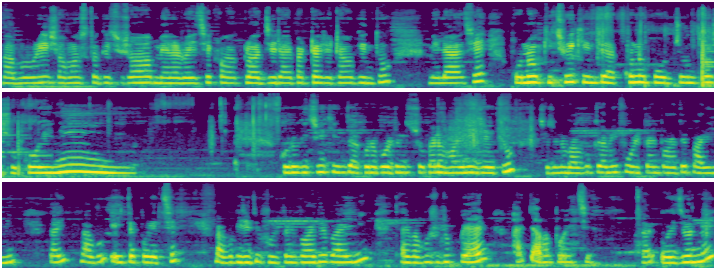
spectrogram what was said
বাবুরই সমস্ত কিছু সব মেলা রয়েছে। ক্লথ যে ড্রাইভারটা সেটাও কিন্তু মেলা আছে। কোনো কিছুই কিন্তু এখনও পর্যন্ত শুকোয়নি। কোনো কিছুই কিন্তু এখনও পর্যন্ত শুকানো হয়নি যেহেতু, সেজন্য বাবুকে আমি ফুল প্যান্ট পরাতে পারিনি। তাই বাবু এইটা পরেছে। বাবুকে যদি ফুল প্যান্ট পরাতে পারিনি, তাই বাবু শুধু প্যান্ট আর জামা পরেছে। আর ওই জন্যই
